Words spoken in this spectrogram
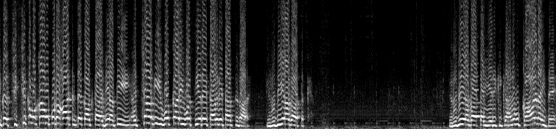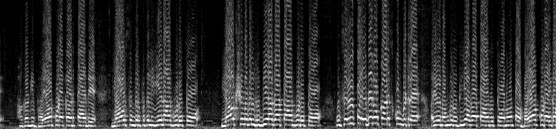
ಈಗ ಚಿಕ್ಕ ಚಿಕ್ಕ ಮಕ್ಕಳಿಗೂ ಕೂಡ ಹಾರ್ಟ್ ಅಟ್ಯಾಕ್ ಆಗ್ತಾ ಇದೆ. ಅತಿ ಹೆಚ್ಚಾಗಿ ಯುವಕ, ಯುವತಿಯರೇ ಟಾರ್ಗೆಟ್ ಆಗ್ತಿದ್ದಾರೆ. ಹೃದಯಾಘಾತಕ್ಕೆ ಹೃದಯಾಘಾತ ಏರಿಕೆಗೆ ಹಲವು ಕಾರಣ ಇದೆ. ಹಾಗಾಗಿ ಭಯ ಕೂಡ ಕಾಡ್ತಾ ಇದೆ. ಯಾವ ಸಂದರ್ಭದಲ್ಲಿ ಏನಾಗ್ಬಿಡುತ್ತೋ, ಯಾವ ಕ್ಷಣದಲ್ಲಿ ಹೃದಯಾಘಾತ ಆಗ್ಬಿಡುತ್ತೋ, ಒಂದ್ ಸ್ವಲ್ಪ ಎದೆನೋ ಕಾಣಿಸ್ಕೊಂಡ್ಬಿಟ್ರೆ, ಅಯ್ಯೋ, ನಮ್ಗೆ ಹೃದಯಾಘಾತ ಆಗುತ್ತೋ ಅನ್ನುವಂತ ಭಯ ಕೂಡ ಈಗ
